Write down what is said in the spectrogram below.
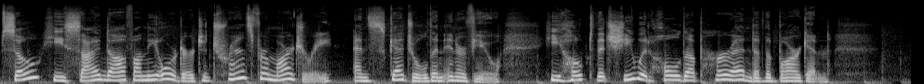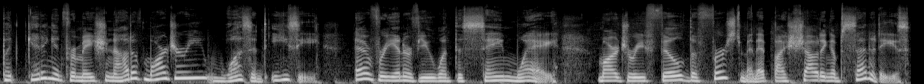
So he signed off on the order to transfer Marjorie and scheduled an interview. He hoped that she would hold up her end of the bargain. But getting information out of Marjorie wasn't easy. Every interview went the same way. Marjorie filled the first minute by shouting obscenities.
